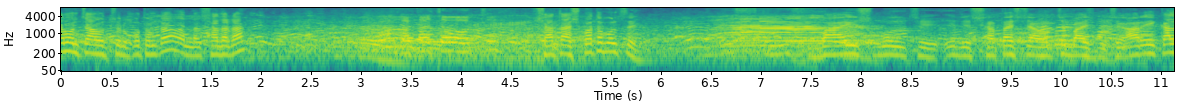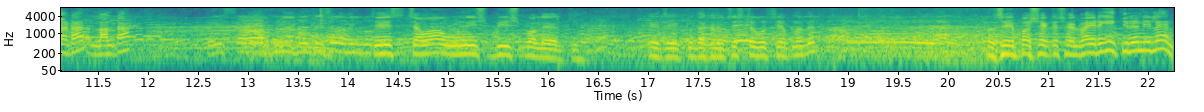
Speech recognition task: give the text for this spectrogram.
কেমন চা হচ্ছিল প্রথমটা? সাদাটা? সাতাশ হচ্ছে। কত বলছে? বাইশ বলছে। এই যে সাতাশ চা হচ্ছে বাইশ বলছে। আর এই কালাটা লালটা? তেইশ চাওয়া উনিশ বিশ বলে আর কি। এই যে একটু দেখানোর চেষ্টা করছি আপনাদের। আচ্ছা এ পাশে একটা সাইল ভাই এটা কি কিনে নিলেন?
